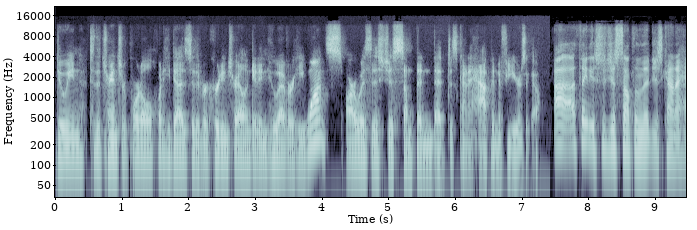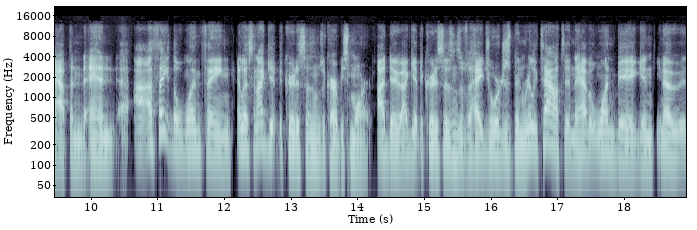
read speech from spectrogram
doing to the transfer portal what he does to the recruiting trail and getting whoever he wants? Or was this just something that just kind of happened a few years ago? I think this is just something that just kind of happened. And I think the one thing, and listen, I get the criticisms of Kirby Smart. I do. I get the criticisms of, hey, Georgia's been really talented and they haven't won big. And, you know,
